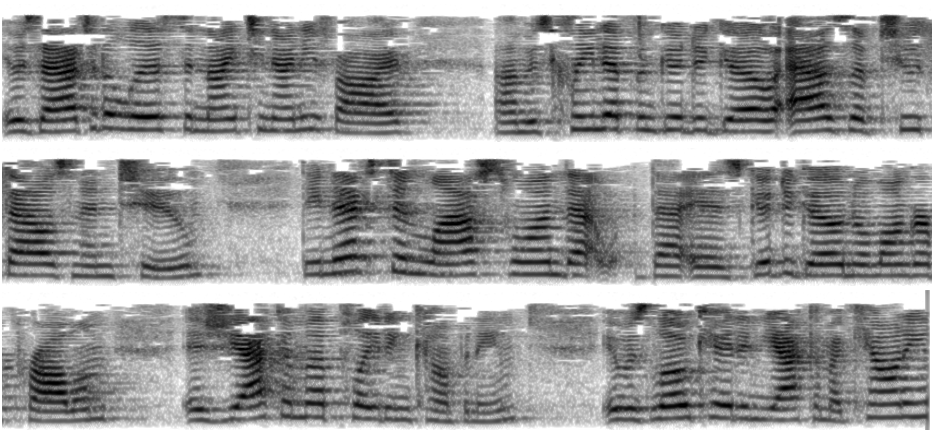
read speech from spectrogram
It was added to the list in 1995. Um, it was cleaned up and good to go as of 2002. The next and last one that that is good to go, no longer a problem, is Yakima Plating Company. It was located in Yakima County,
